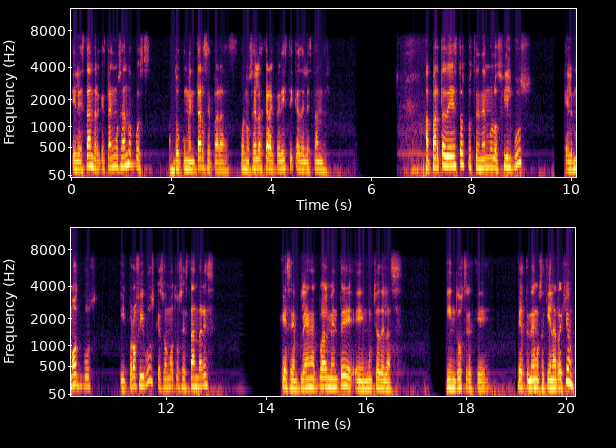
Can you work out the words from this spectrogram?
el estándar que están usando, pues documentarse para conocer las características del estándar. Aparte de estos, pues tenemos los Fieldbus, el Modbus y Profibus, que son otros estándares que se emplean actualmente en muchas de las industrias que, que tenemos aquí en la región.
